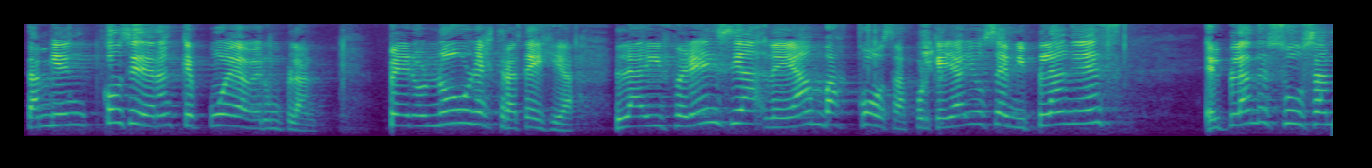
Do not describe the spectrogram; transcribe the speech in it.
también consideran que puede haber un plan, pero no una estrategia. la diferencia de ambas cosas, porque ya yo sé, mi plan es, el plan de Susan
